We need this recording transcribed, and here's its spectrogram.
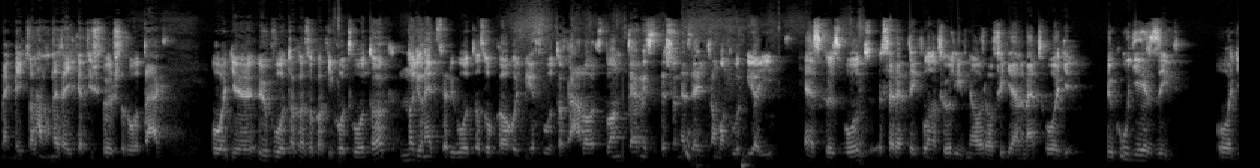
meg még talán a neveiket is felsorolták, hogy ők voltak azok, akik ott voltak. Nagyon egyszerű volt az oka, hogy miért voltak állarcban. Természetesen ez egy dramaturgiai eszköz volt. Szerették volna fölhívni arra a figyelmet, hogy ők úgy érzik, hogy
